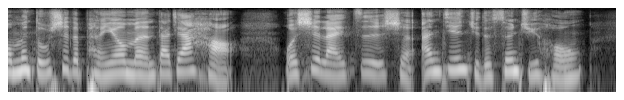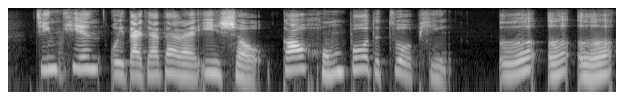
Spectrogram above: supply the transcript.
我们读诗的朋友们，大家好，我是来自省安监局的孙菊红，今天为大家带来一首高洪波的作品《鹅鹅鹅》。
